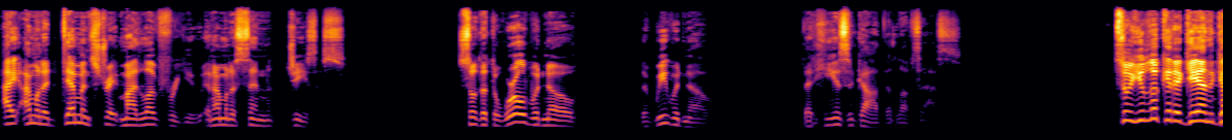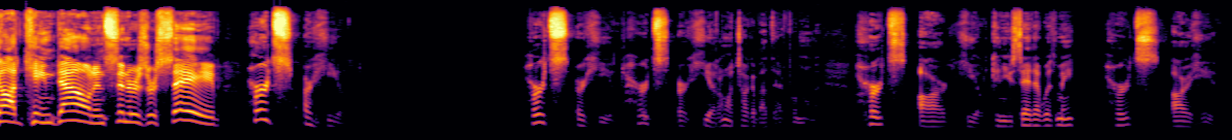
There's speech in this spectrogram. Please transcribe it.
I, I'm gonna demonstrate my love for you, and I'm gonna send Jesus, so that the world would know that we would know that He is a God that loves us. So you look at again, God came down and sinners are saved. Hurts are healed. Hurts are healed. Hurts are healed. I want to talk about that for a moment. Hurts are healed. Can you say that with me? Hurts are healed.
